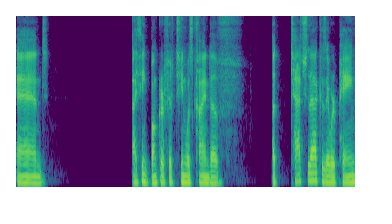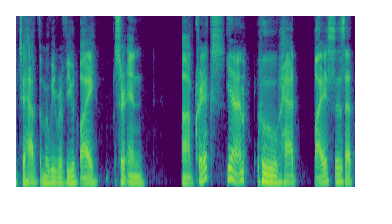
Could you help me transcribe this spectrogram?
And I think Bunker 15 was kind of attached to that because they were paying to have the movie reviewed by certain um, critics yeah and who had biases that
